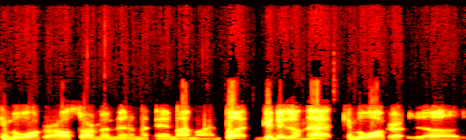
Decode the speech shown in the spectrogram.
Kemba Walker All Star momentum in my mind. But good news on that, Kemba Walker loves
